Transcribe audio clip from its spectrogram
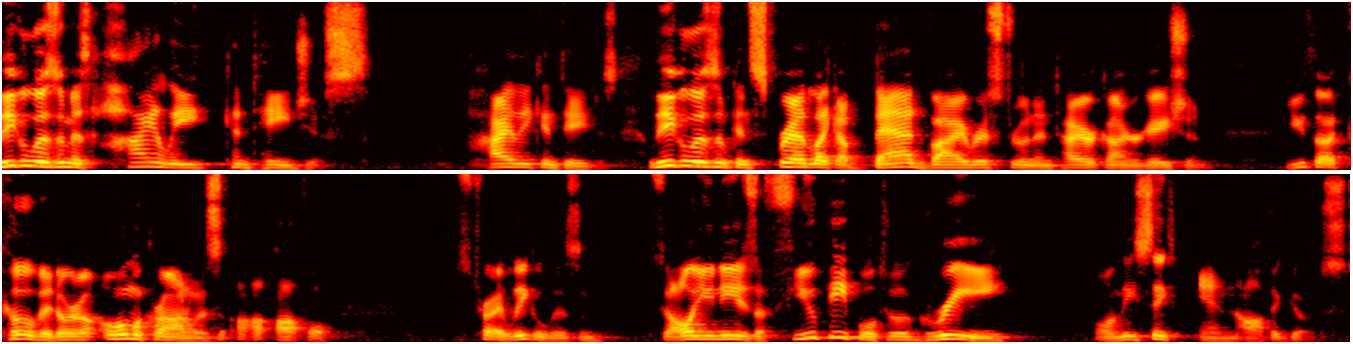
Legalism is highly contagious. Highly contagious. Legalism can spread like a bad virus through an entire congregation. You thought COVID or Omicron was awful. Let's try legalism. So all you need is a few people to agree on these things, and off it goes.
